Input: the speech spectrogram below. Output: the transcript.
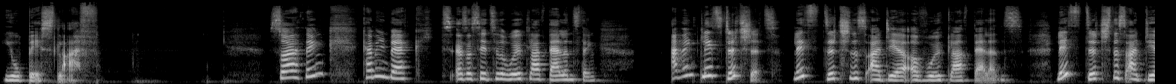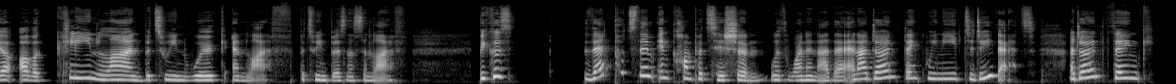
your best life. So I think coming back, as I said, to the work life balance thing, I think let's ditch it. Let's ditch this idea of work life balance. Let's ditch this idea of a clean line between work and life, between business and life, because that puts them in competition with one another. And I don't think we need to do that. I don't think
